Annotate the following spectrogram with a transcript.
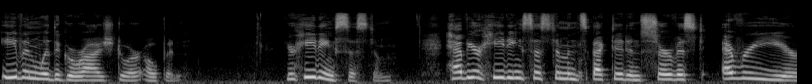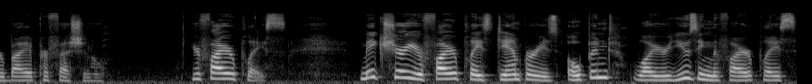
even with the garage door open. Your heating system. Have your heating system inspected and serviced every year by a professional. Your fireplace. Make sure your fireplace damper is opened while you're using the fireplace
